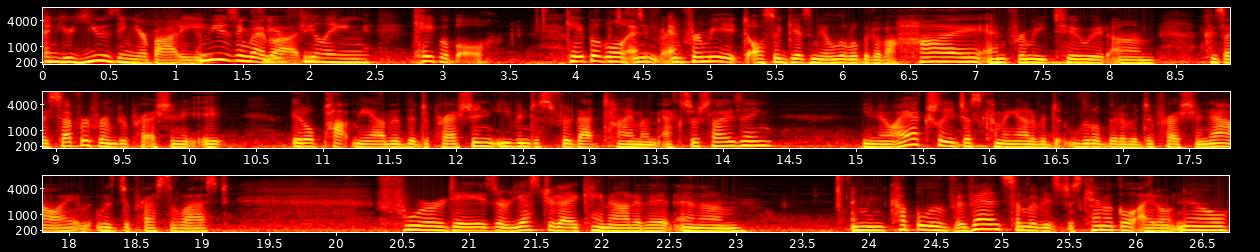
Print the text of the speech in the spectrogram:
and you're using your body. I'm using my so You're body. feeling capable. Capable and, different. and for me it also gives me a little bit of a high and for me too it um because i suffer from depression it, it it'll pop me out of the depression even just for that time i'm exercising you know i actually just coming out of a d- little bit of a depression now i was depressed the last four days or yesterday i came out of it and um I mean, a couple of events. Some of it's just chemical. I don't know,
